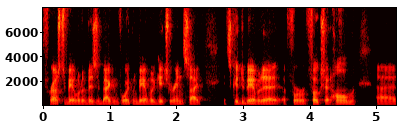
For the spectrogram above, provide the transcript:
for us to be able to visit back and forth and be able to get your insight. It's good to be able to, for folks at home, uh,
